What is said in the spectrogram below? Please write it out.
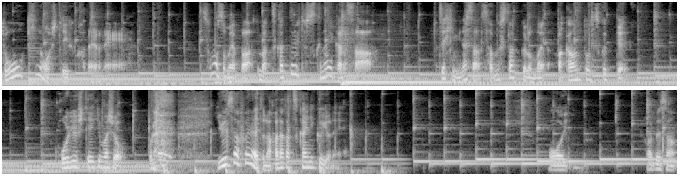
どう機能していくかだよね。そもそもやっぱ今使ってる人少ないからさ、ぜひ皆さんサブスタックのアカウントを作って交流していきましょう。これ、ユーザー増えないとなかなか使いにくいよね。おい。安部さん、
